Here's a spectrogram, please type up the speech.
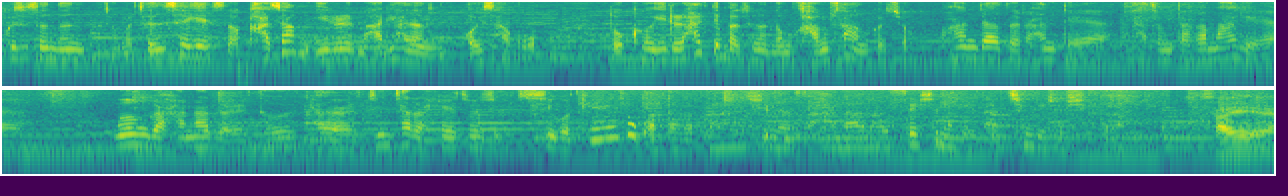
그래서 저는 정말 전 세계에서 가장 일을 많이 하는 의사고 또 그 일을 할 때마다 저는 너무 감사한 거죠. 환자들한테 다정다감하게 뭔가 하나를 더 가- 진찰을 해주시고 계속 왔다 갔다 하시면서 하나하나 세심하게 다 챙겨주시더라고요. 사회에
